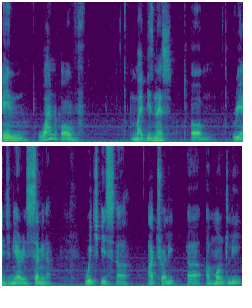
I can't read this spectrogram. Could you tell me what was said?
In one of my business um, re-engineering seminar which is uh, actually uh, a monthly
